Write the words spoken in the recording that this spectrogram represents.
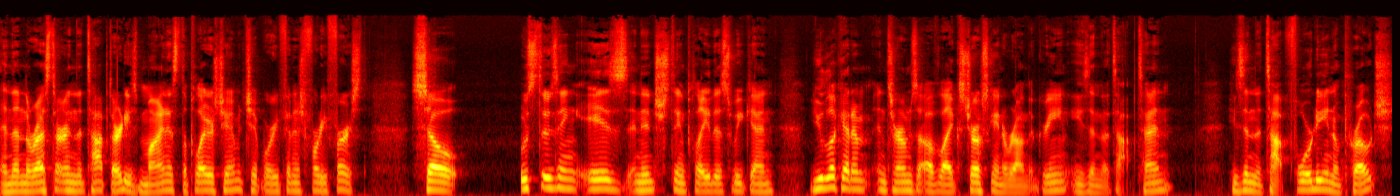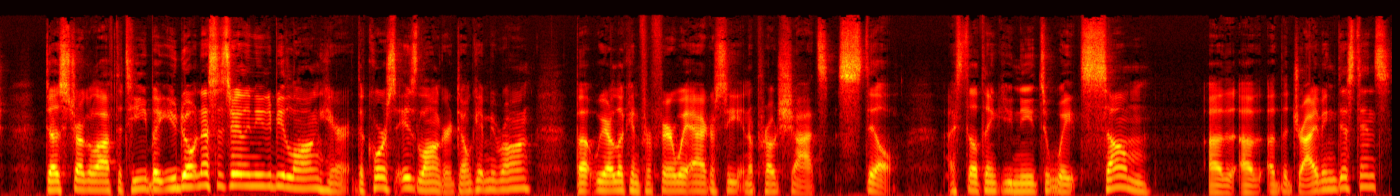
And then the rest are in the top 30s, minus the Players' Championship where he finished 41st. So Oosthuizen is an interesting play this weekend. You look at him in terms of like strokes gained around the green, he's in the top 10. He's in the top 40 in approach does struggle off the tee, but you don't necessarily need to be long here. The course is longer, don't get me wrong, but we are looking for fairway accuracy and approach shots still. I still think you need to wait some of, of, of the driving distance,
